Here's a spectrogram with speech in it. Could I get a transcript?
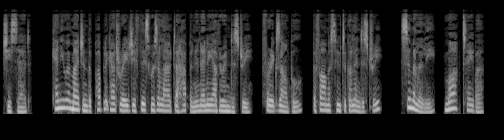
she said. Can you imagine the public outrage if this was allowed to happen in any other industry, for example, the pharmaceutical industry? Similarly, Mark Taber,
